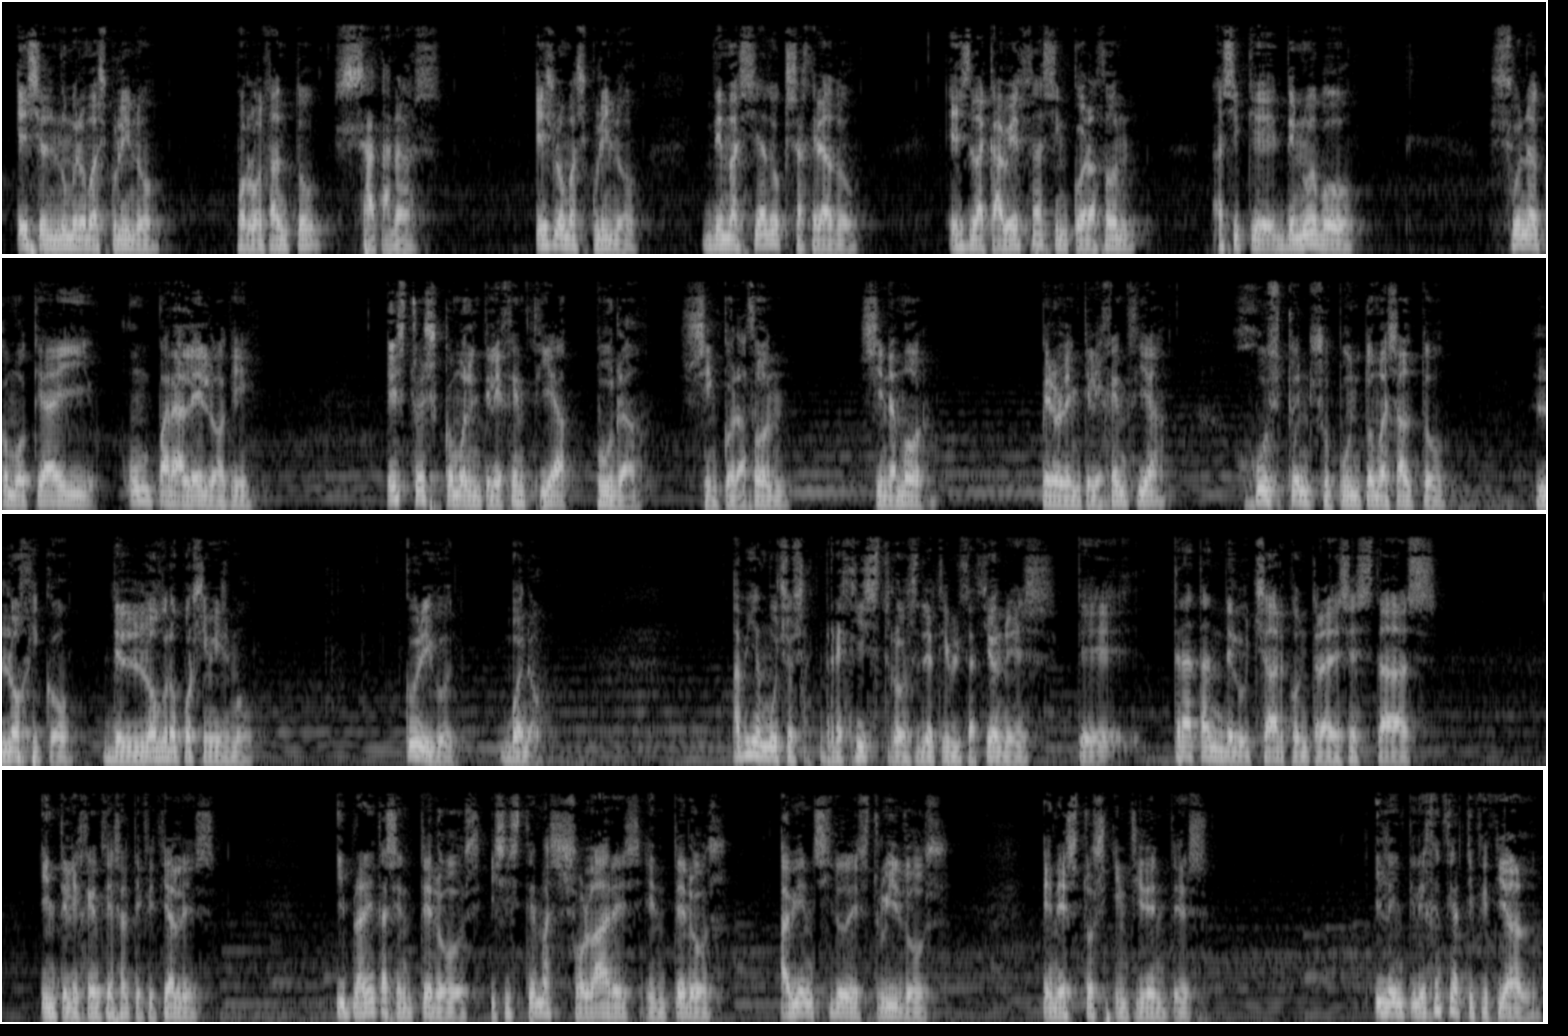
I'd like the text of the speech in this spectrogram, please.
es el número masculino, por lo tanto, Satanás. Es lo masculino, demasiado exagerado. Es la cabeza sin corazón Así que, de nuevo, suena como que hay un paralelo aquí. Esto es como la inteligencia pura, sin corazón, sin amor, pero la inteligencia justo en su punto más alto, lógico, del logro por sí mismo. Good. Bueno, había muchos registros de civilizaciones que tratan de luchar contra estas inteligencias artificiales y planetas enteros y sistemas solares enteros habían sido destruidos en estos incidentes. Y la inteligencia artificial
